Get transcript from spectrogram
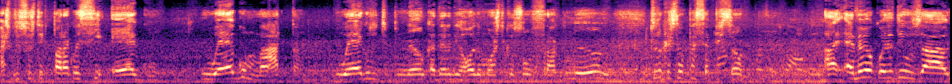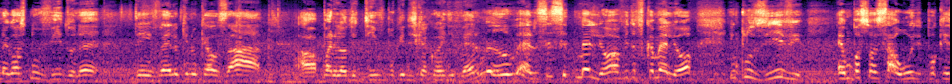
as pessoas têm que parar com esse ego. O ego mata o ego do tipo, não, cadeira de roda mostra que eu sou um fraco. Não, tudo questão de percepção. É a mesma coisa de usar o negócio no vidro, né? Tem velho que não quer usar aparelho auditivo porque diz que é correr de velho. Não, velho, você se sente melhor, a vida fica melhor. Inclusive, é um para sua saúde, porque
